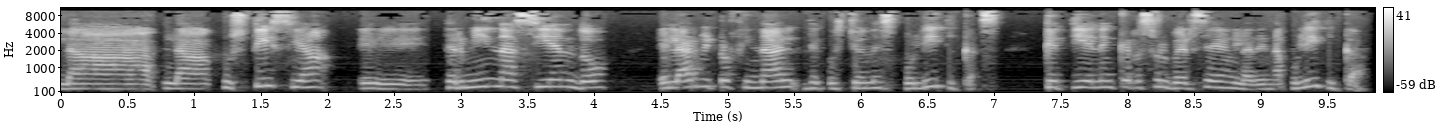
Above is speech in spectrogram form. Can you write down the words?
La, justicia eh, termina siendo el árbitro final de cuestiones políticas que tienen que resolverse en la arena política.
